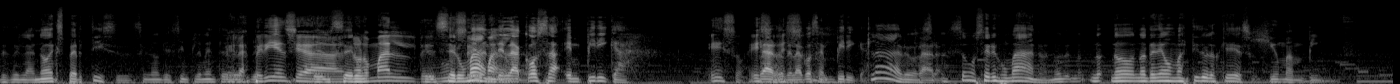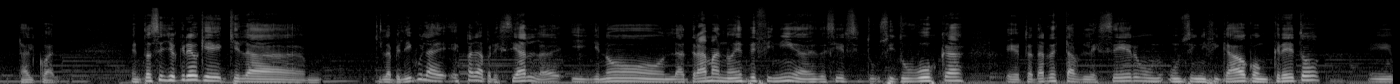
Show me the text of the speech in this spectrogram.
desde la no expertise, sino que simplemente. De la de- experiencia del ser- normal de del ser humano. De la cosa empírica. Eso, eso. claro, de la cosa empírica. Claro, Claro. so- somos seres humanos, no, no, no, no tenemos más títulos que eso. Human beings. Tal cual. Entonces yo creo que, que la, que la película es para apreciarla ¿eh? y que no la trama no es definida. Es decir, si tú, si tú buscas eh, tratar de establecer un, un significado concreto, eh,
